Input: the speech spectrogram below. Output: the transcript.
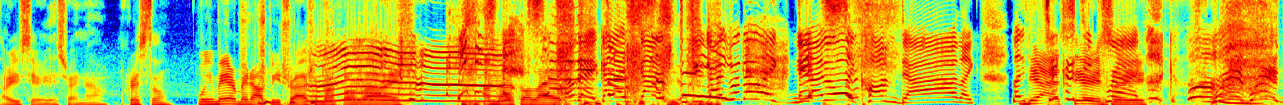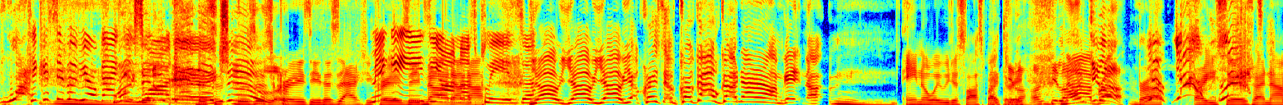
Are you serious right now, Crystal? We may or may not be trash. I'm not gonna lie. I'm not gonna lie. Okay, guys, guys, you guys wanna like, you guys wanna like calm down, like, like Yeah, take a seriously. deep breath. Wait, wait, what? Take a sip of your guys' water. get This is, this is crazy. This is actually Make it crazy. easy no, on no, us, no. please. Yo, yo, yo, yo, Crystal, go, go, go! No, no, no, I'm getting. Uh, mm, ain't no way we just lost by three. Anquila, Anquila, nah, Anquila. bro, bro, are you serious right now?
